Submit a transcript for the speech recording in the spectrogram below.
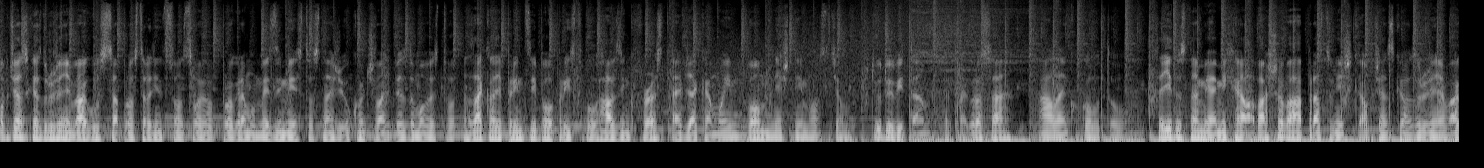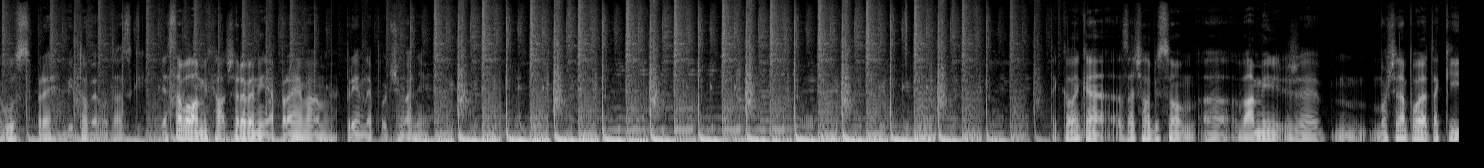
Občianske združenie Vagus sa prostredníctvom svojho programu Medzimiesto snaží ukončovať bezdomovestvo na základe princípov prístupu Housing First aj vďaka mojim dvom dnešným hostom. Štúdiu vítam Petra Grosa a Lenku Kohutovú. Sedí tu s nami aj Michála Vašová, pracovníčka občianskeho združenia Vagus pre bytové otázky. Ja sa volám Michal Červený a prajem vám príjemné počúvanie. Tak Lenka, začal by som uh, vami, že môžete nám povedať taký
